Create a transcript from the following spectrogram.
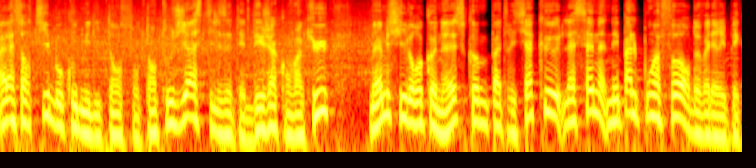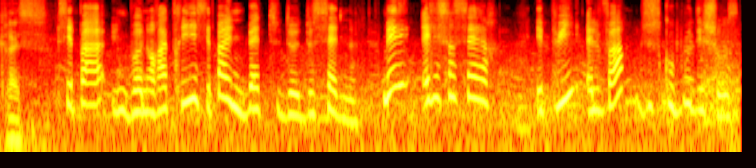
À la sortie, beaucoup de militants sont enthousiastes, ils étaient déjà convaincus, même s'ils reconnaissent, comme Patricia, que la scène n'est pas le point fort de Valérie Pécresse. C'est pas une bonne oratrice, c'est pas une bête de, de scène, mais elle est sincère. Et puis, elle va jusqu'au bout des choses.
